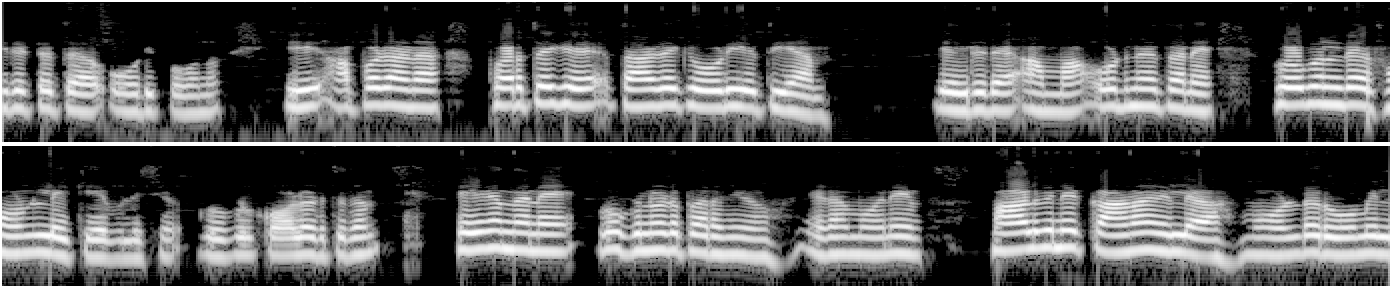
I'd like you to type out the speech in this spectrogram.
ഇരുട്ടത്ത് ഓടിപ്പോകുന്നു. ഈ അപ്പോഴാണ് പുറത്തേക്ക് താഴേക്ക് ഓടിയെത്തിയ ഗൗരിയുടെ അമ്മ ഉടനെ തന്നെ ഗൂഗിളിന്റെ ഫോണിലേക്ക് വിളിച്ചു. ഗൂഗിൾ കോൾ എടുത്തതും വേഗം തന്നെ ഗൂഗിളിനോട് പറഞ്ഞു എടാ മോനെ മാളുവിനെ കാണാനില്ല. മോളുടെ റൂമിൽ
